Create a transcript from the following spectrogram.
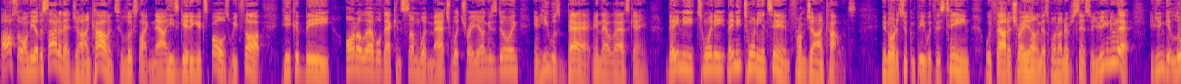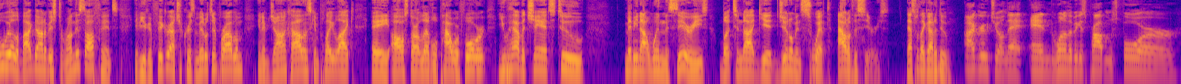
Also, on the other side of that, John Collins, who looks like now he's getting exposed. We thought he could be on a level that can somewhat match what Trae Young is doing, and he was bad in that last game. They need 20, they need 20 and 10 from John Collins in order to compete with this team without a Trae Young that's 100%. So if you can do that, if you can get Lou Will or Bogdanovich to run this offense, if you can figure out your Khris Middleton problem, and if John Collins can play like a all-star level power forward, you have a chance to maybe not win the series, but to not get gentlemen swept out of the series. That's what they got to do. I agree with you on that. And one of the biggest problems for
